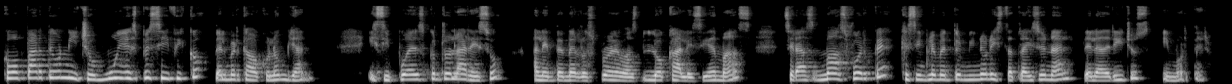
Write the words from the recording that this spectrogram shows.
como parte de un nicho muy específico del mercado colombiano. Y si puedes controlar eso, al entender los problemas locales y demás, serás más fuerte que simplemente un minorista tradicional de ladrillos y mortero.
